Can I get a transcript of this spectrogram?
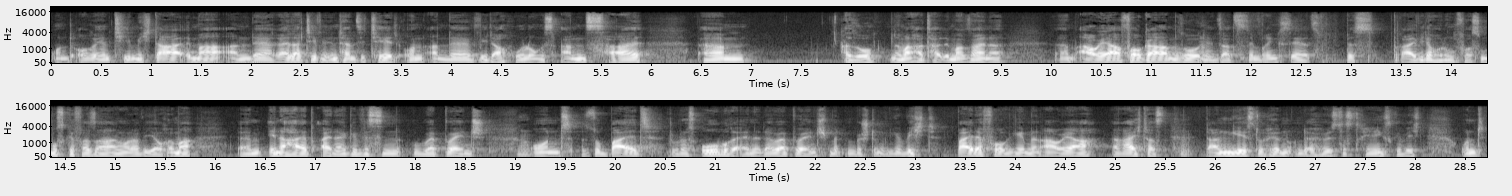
und orientiere mich da immer an der relativen Intensität und an der Wiederholungsanzahl. Ähm, also ne, man hat halt immer seine ähm, AOR-Vorgaben, so ja. den Satz, den bringst du jetzt bis drei Wiederholungen vors Muskelversagen oder wie auch immer ähm, innerhalb einer gewissen Rep-Range. Ja. Und sobald du das obere Ende der Rep-Range mit einem bestimmten Gewicht bei der vorgegebenen Area erreicht hast, ja. dann gehst du hin und erhöhst das Trainingsgewicht. Und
